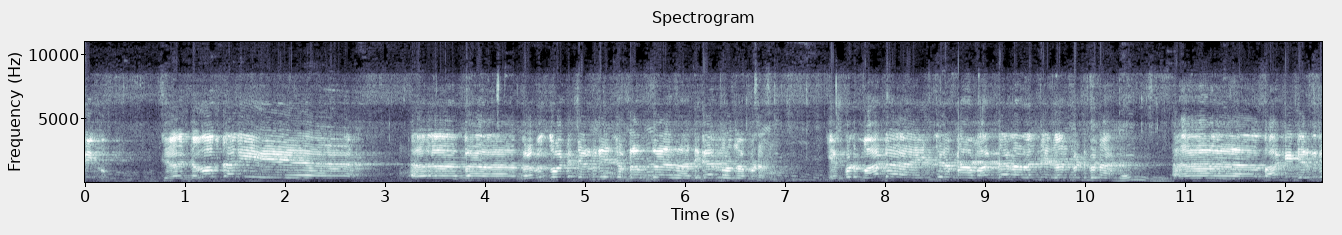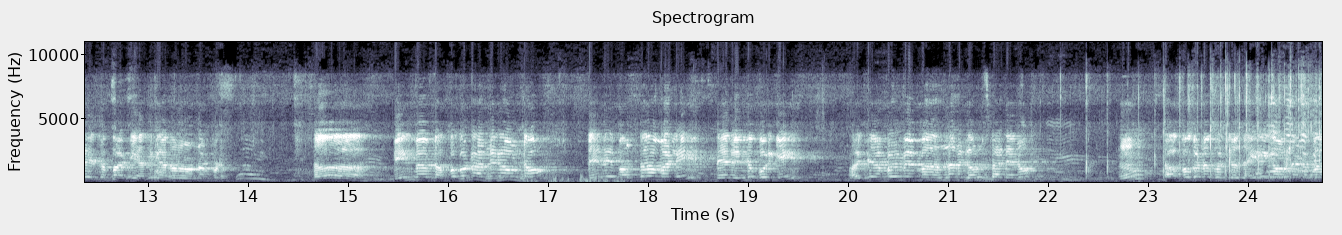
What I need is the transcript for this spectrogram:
మీకు. జవాబుదారీ అంటే తెలుగుదేశం ప్రభుత్వం అధికారంలో ఉన్నప్పుడు ఎప్పుడు మాట ఇచ్చిన మా వాగ్దానాలన్నీ నిలబెట్టుకున్న పార్టీ తెలుగుదేశం పార్టీ అధికారంలో ఉన్నప్పుడు. సో మీకు మేము తప్పకుండా అండగా ఉంటాం. నేను రేపు వస్తున్నా మళ్ళీ. నేను హిందూపూర్కి వచ్చినప్పుడు మేము మన అందరిని కలుస్తాను నేను? తప్పకుండా కొంచెం ధైర్యంగా ఉన్నాడమ్మా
